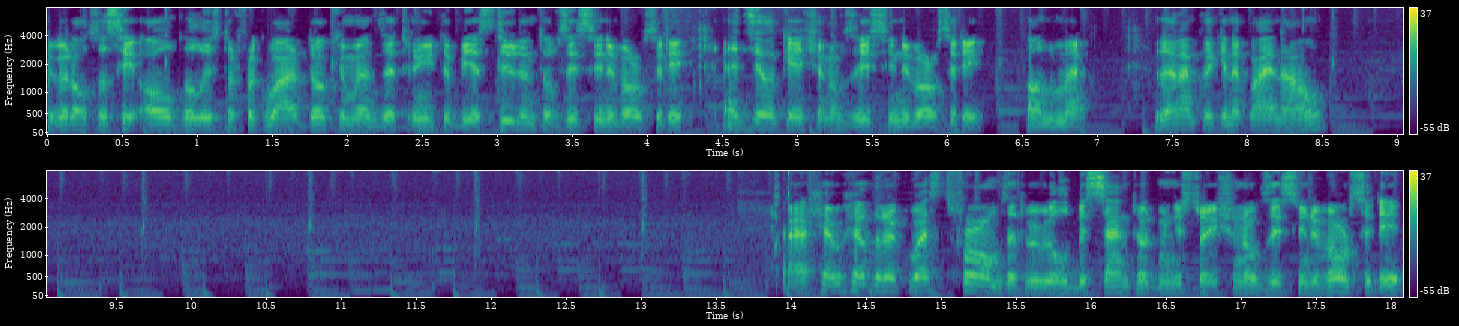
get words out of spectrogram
You can also see all the list of required documents that you need to be a student of this university and the location of this university on map. Then I'm clicking apply now We have the request forms that we will be sent to administration of this university.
